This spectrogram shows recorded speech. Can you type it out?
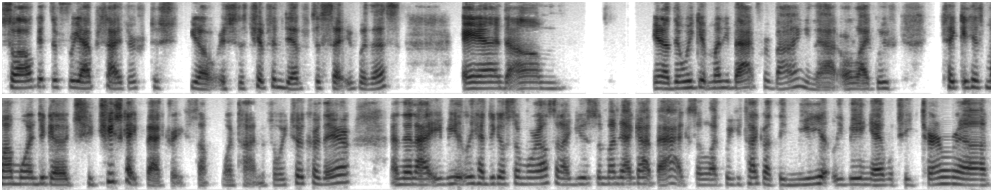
So I'll get the free appetizer to, you know, it's the chips and dips to save with us. And, um, you know, then we get money back for buying that. Or like we've taken his mom wanted to go to Cheesecake Factory some one time. So we took her there and then I immediately had to go somewhere else and I used the money I got back. So like we could talk about the immediately being able to turn around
